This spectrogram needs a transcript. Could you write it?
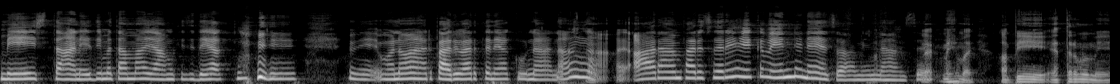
මේ ස්ථානයේදීම තමයි යම් කිසි දෙයක් මේ මොනවා හරි පරිවර්තනයක් වුණා නම් ආරාම පරිසරයේ ඒක වෙන්නේ නෑ ස්වාමීන් වහන්සේ. මෙහෙමයි. අපි ඇත්තරම මේ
